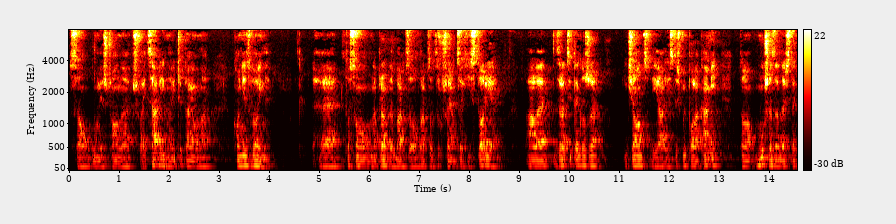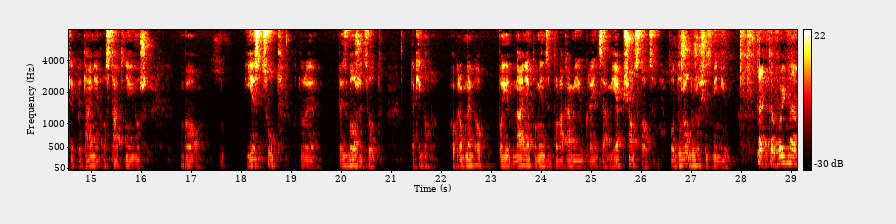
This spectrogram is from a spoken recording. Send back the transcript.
są umieszczone w Szwajcarii, no i czekają na koniec wojny. E, to są naprawdę bardzo, bardzo wzruszające historie, ale z racji tego, że i ksiądz, i ja jesteśmy Polakami, to muszę zadać takie pytanie ostatnie już, bo jest cud, który to jest Boży cud, takiego ogromnego pojednania pomiędzy Polakami i Ukraińcami. Jak ksiądz to ocenia? Bo dużo, dużo się zmieniło. Tak, ta wojna,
